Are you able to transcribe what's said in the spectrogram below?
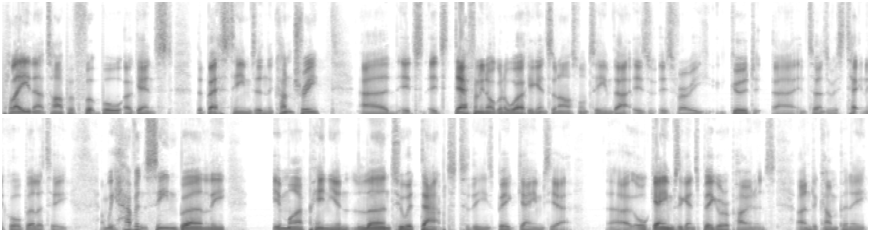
play that type of football against the best teams in the country. Uh, it's it's definitely not going to work against an Arsenal team that is is very good uh, in terms of its technical ability, and we haven't seen Burnley in my opinion, learn to adapt to these big games yet uh, or games against bigger opponents under Kompany.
